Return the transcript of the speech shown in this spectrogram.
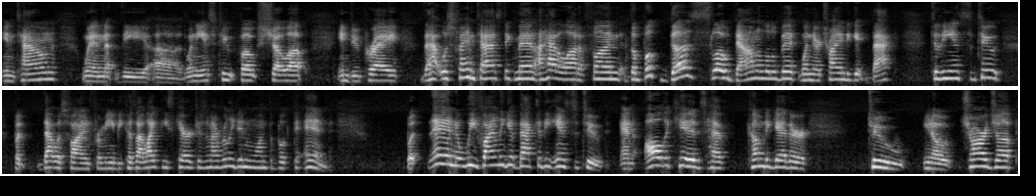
in town when the uh, when the Institute folks show up in DuPray, that was fantastic, man. I had a lot of fun. The book does slow down a little bit when they're trying to get back to the Institute, but that was fine for me because I like these characters and I really didn't want the book to end. But then we finally get back to the Institute and all the kids have come together to, you know, charge up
